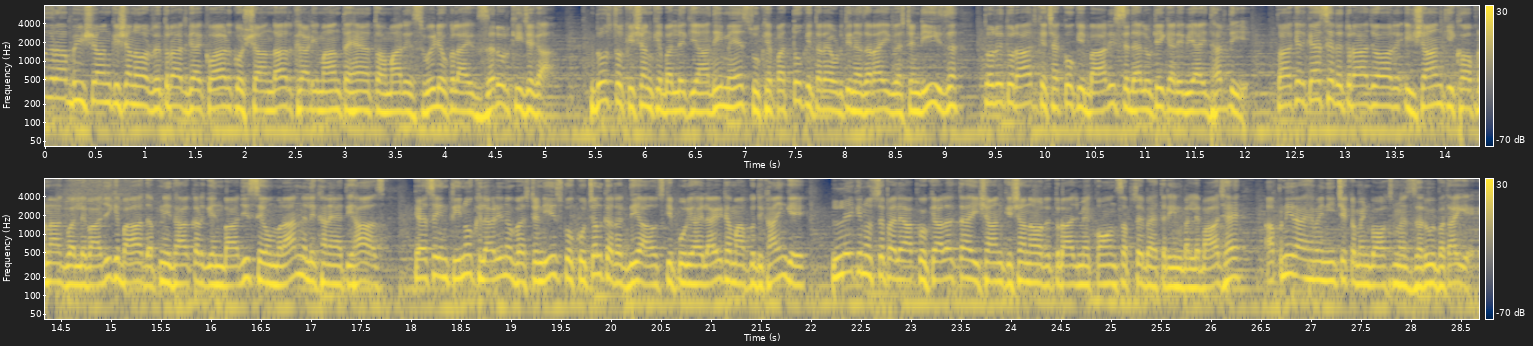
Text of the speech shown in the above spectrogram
अगर आप भी ईशान किशन और ऋतुराज गायकवाड़ को शानदार खिलाड़ी मानते हैं तो हमारे इस वीडियो को लाइक ज़रूर कीजिएगा। दोस्तों, किशन के बल्ले की आंधी में सूखे पत्तों की तरह उड़ती नज़र आई वेस्टइंडीज तो ऋतुराज के छक्कों की बारिश से दहल उठी कैरेबियाई धरती। तो आखिर कैसे ऋतुराज और ईशान की खौफनाक बल्लेबाजी के बाद अपनी धाकड़ गेंदबाजी से उमरान ने लिखा नया इतिहास? कैसे इन तीनों खिलाड़ियों ने वेस्टइंडीज को कुचल कर रख दिया? उसकी पूरी हाईलाइट हम आपको दिखाएँगे। लेकिन उससे पहले आपको क्या लगता है, ईशान किशन और ऋतुराज में कौन सबसे बेहतरीन बल्लेबाज है? अपनी राय हमें नीचे कमेंट बॉक्स में ज़रूर बताइए।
